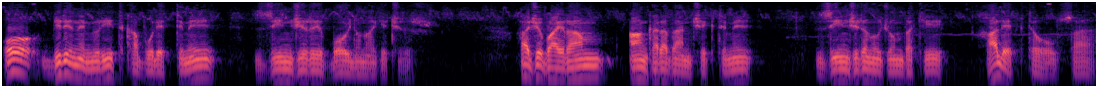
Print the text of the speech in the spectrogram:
O birini mürit kabul etti mi zinciri boynuna geçirir. Hacı Bayram Ankara'dan çekti mi zincirin ucundaki Halep'te olsa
